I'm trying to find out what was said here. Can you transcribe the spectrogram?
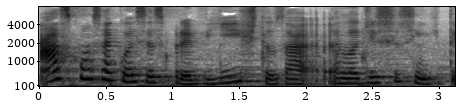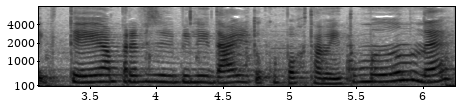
as consequências previstas, ela disse assim que tem que ter a previsibilidade do comportamento humano, né?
